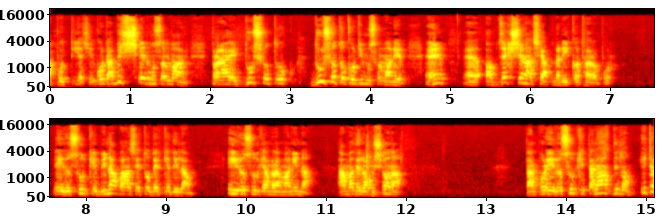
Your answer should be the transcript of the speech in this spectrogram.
আপত্তি আছে। গোটা বিশ্বের মুসলমান, প্রায় দুশত দুশত কোটি মুসলমানের অবজেকশন আছে আপনার এই কথার উপর। এই রসুলকে বিনা বাহাসে তোদেরকে দিলাম। এই রসুলকে আমরা মানি না, আমাদের অংশ না। তারপরে এই রসুলকে তালাক দিলাম। এটা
